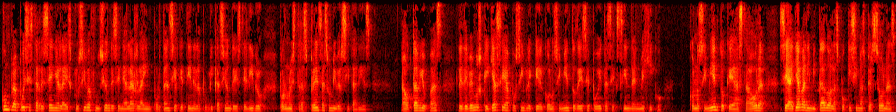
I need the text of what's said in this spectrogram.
Cumpla pues esta reseña la exclusiva función de señalar la importancia que tiene la publicación de este libro por nuestras prensas universitarias. A Octavio Paz le debemos que ya sea posible que el conocimiento de ese poeta se extienda en México, conocimiento que hasta ahora se hallaba limitado a las poquísimas personas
